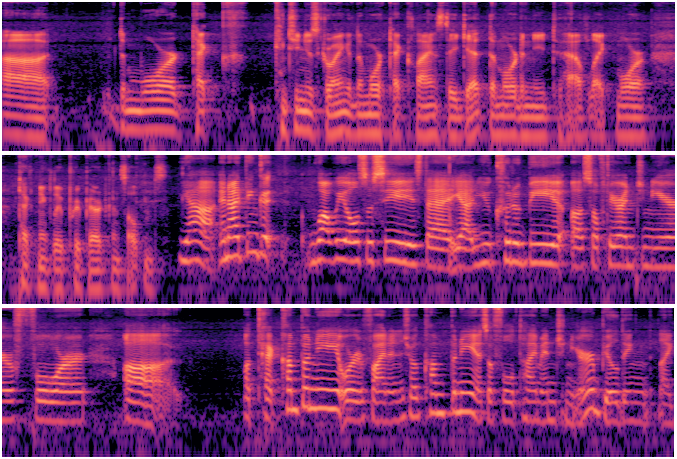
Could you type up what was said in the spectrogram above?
uh, the more tech continues growing and the more tech clients they get, the more the need to have like more technically prepared consultants. Yeah, and I think what we also see is that yeah, you could be a software engineer for uh, a tech company or a financial company as a full-time engineer building like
